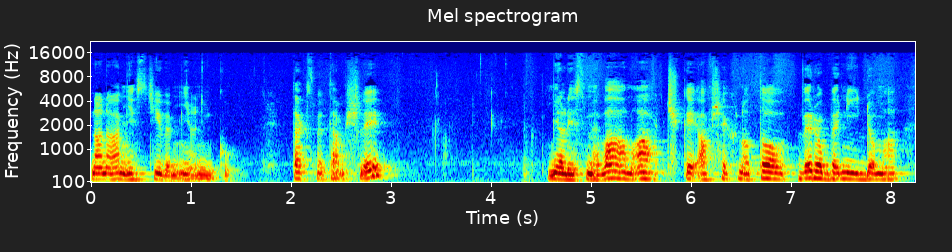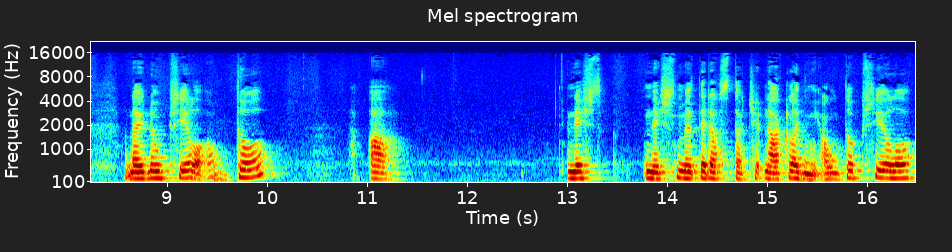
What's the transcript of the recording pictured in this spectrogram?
na náměstí ve Mělníku. Tak jsme tam šli, měli jsme vámáčky a všechno to vyrobený doma. A najednou přijelo auto a než, než jsme teda stačili, nákladní auto přijelo,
